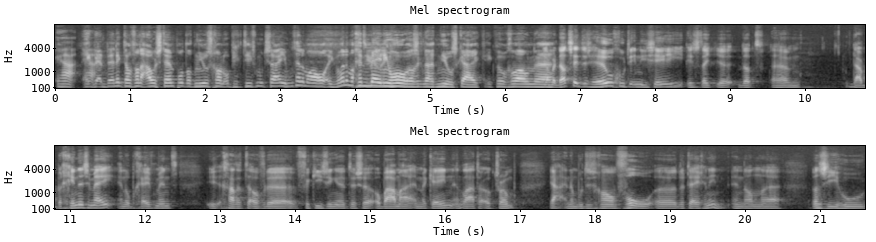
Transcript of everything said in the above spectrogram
Ja, Ik ben, ben, ik dan van de oude stempel dat nieuws gewoon objectief moet zijn? Je moet helemaal, ik wil helemaal geen mening horen als ik naar het nieuws kijk. Ik wil gewoon. Uh... Ja, maar dat zit dus heel goed in die serie. Is dat je dat. Um, daar beginnen ze mee. En op een gegeven moment gaat het over de verkiezingen tussen Obama en McCain. En later ook Trump. Ja, en dan moeten ze gewoon vol uh, er tegenin. En dan. Uh, dan zie je hoe,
